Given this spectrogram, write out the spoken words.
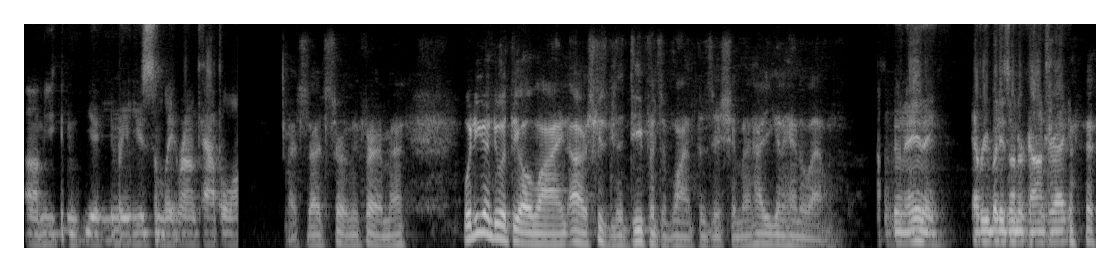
Um, you can you, you use some late round capital. That's that's certainly fair, man. What are you gonna do with the O line? Oh, excuse me, the defensive line position, man. How are you gonna handle that one? Not doing anything. Everybody's under contract.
